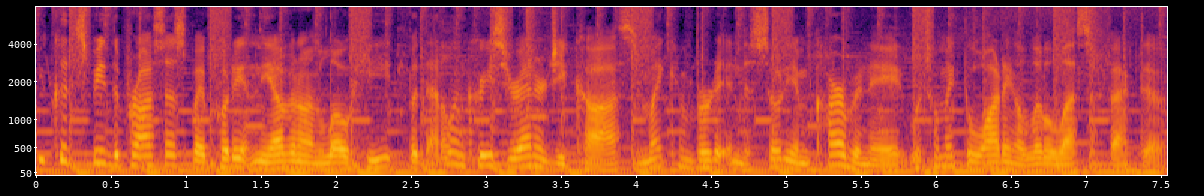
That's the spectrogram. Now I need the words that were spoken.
You could speed the process by putting it in the oven on low heat, but that'll increase your energy costs and might convert it into sodium carbonate, which will make the wadding a little less effective.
